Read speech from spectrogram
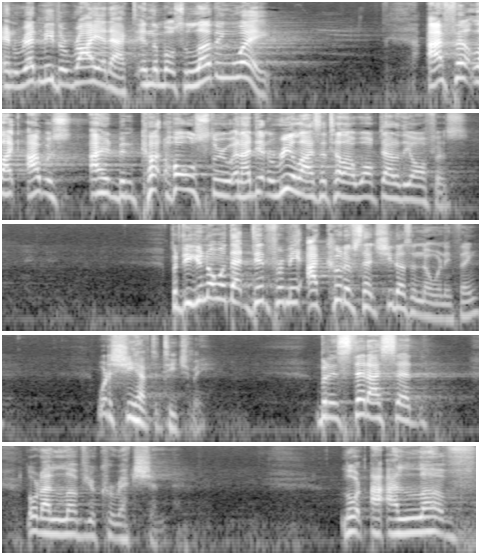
and read me the riot act in the most loving way. I felt like I was I had been cut holes through and I didn't realize until I walked out of the office. But do you know what that did for me? I could have said, She doesn't know anything. What does she have to teach me? But instead, I said, Lord, I love your correction. Lord, I, I love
